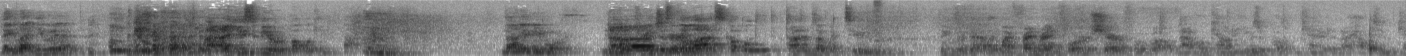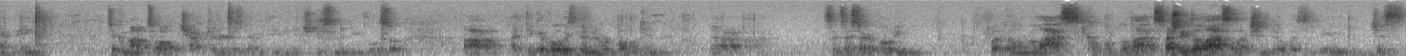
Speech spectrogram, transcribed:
They let you in, I, I used to be a Republican. not anymore. Don't No, just the well. last couple times I went to things like that, like my friend ran for sheriff of uh, Navajo County, he was a Republican candidate, and I helped him campaign. Took him out to all the chapters and everything and introduced them to people, so, uh, I think I've always been a Republican, uh, since I started voting. But on the last couple, the last, especially the last election, there was, just,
